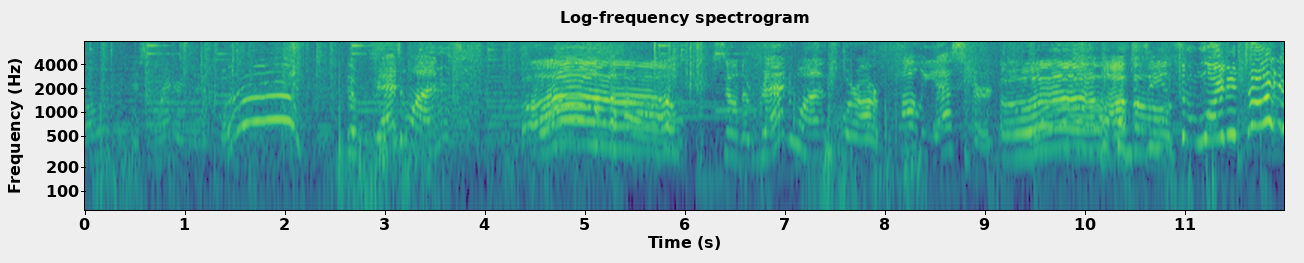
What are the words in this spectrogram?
Oh, there's some red right there. Ooh, the red ones. Oh. oh, so the red ones were our polyester. Oh, I'm seeing oh. some white tidies in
